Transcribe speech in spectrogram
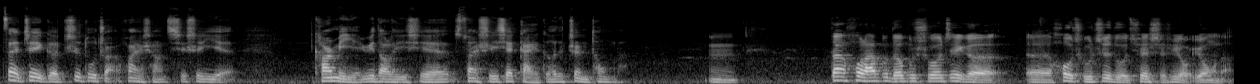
在这个制度转换上，其实也卡尔米也遇到了一些算是一些改革的阵痛吧。嗯，但后来不得不说这个。呃，后厨制度确实是有用的。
